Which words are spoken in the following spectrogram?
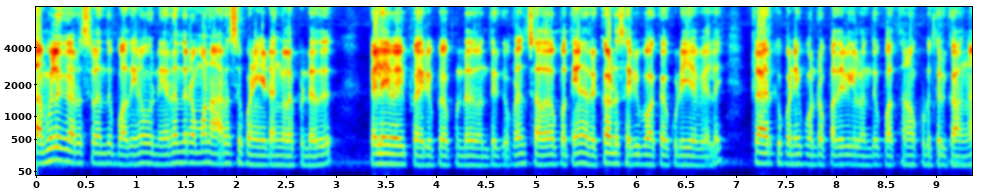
தமிழக அரசுலேருந்து பார்த்திங்கன்னா ஒரு நிரந்தரமான அரசு பணியிடங்கள் அப்படின்றது. வேலைவாய்ப்பு அறிவிப்பு அப்படின்றது வந்திருக்கு ஃப்ரெண்ட்ஸ் அதாவது பார்த்திங்கன்னா ரெக்கார்டு சரிபார்க்கக்கூடிய வேலை. கிளார்க்கு பணி போன்ற பதவிகள் வந்து பார்த்தோன்னா கொடுத்துருக்காங்க.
